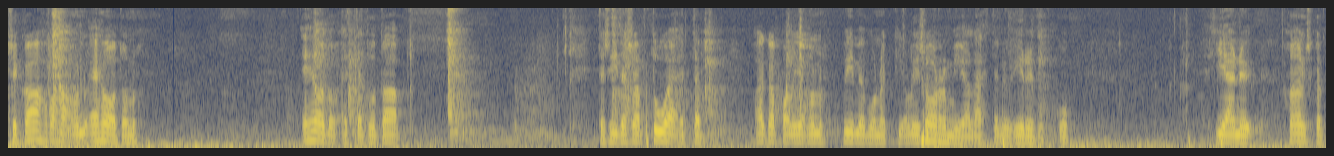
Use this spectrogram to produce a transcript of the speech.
se kahvahan on ehdoton, ehdoton että tuota, että siitä saa tue, että aika paljon on viime vuonnakin oli sormia lähtenyt irti, kun jäänyt hanskat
